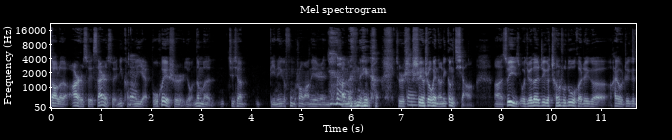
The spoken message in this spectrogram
到了二十岁、三十岁，你可能也不会是有那么，就像比那个父母双亡那些人，他们那个就是适应社会能力更强啊。所以我觉得这个成熟度和这个还有这个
